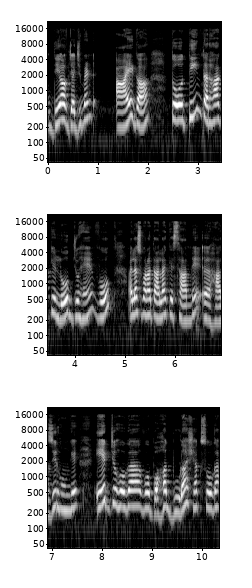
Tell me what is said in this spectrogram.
ڈے آف ججمنٹ آئے گا تو تین طرح کے لوگ جو ہیں وہ اللہ سبحانہ تعالیٰ کے سامنے حاضر ہوں گے۔ ایک جو ہوگا وہ بہت بوڑھا شخص ہوگا،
